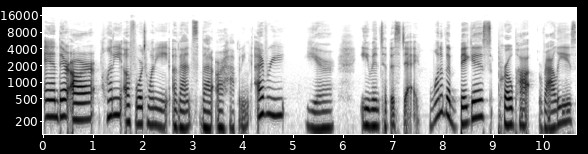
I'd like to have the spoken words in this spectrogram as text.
And there are plenty of 420 events that are happening every year, even to this day. One of the biggest pro pot rallies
